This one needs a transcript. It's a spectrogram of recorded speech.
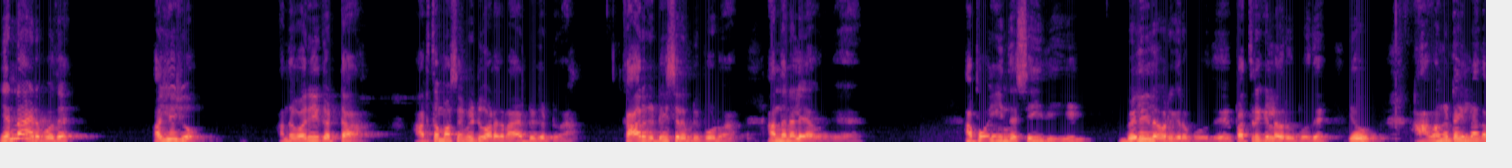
என்ன ஆகிட போகுது? ஐயோ அந்த வரியை கட்டா? அடுத்த மாதம் வீட்டு வாடகை நான் எப்படி கட்டுவேன்? காருக்கு டீசல் எப்படி போடுவேன்? அந்த நிலையா அவருக்கு? அப்போது இந்த செய்தி வெளியில் வருகிற போது பத்திரிக்கையில் வருகிற போது யோ அவங்ககிட்ட இல்லாத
